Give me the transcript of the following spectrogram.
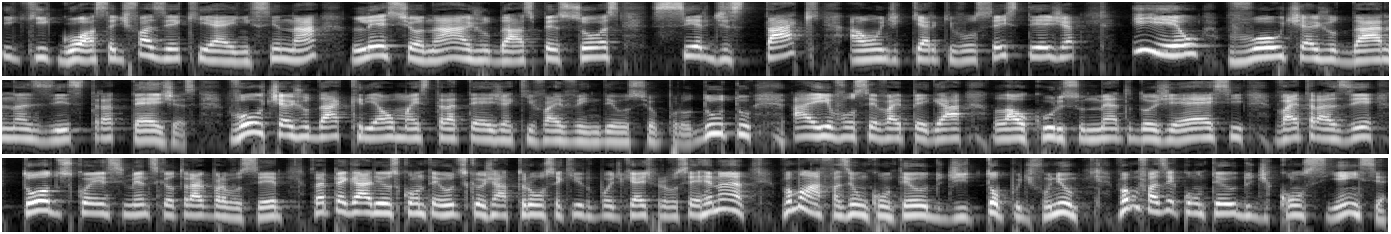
e que gosta de fazer, que é ensinar, lecionar, ajudar as pessoas, ser destaque aonde quer que você esteja, e eu vou te ajudar nas estratégias. Vou te ajudar a criar uma estratégia que vai vai vender o seu produto. Aí você vai pegar lá o curso Método OGS, vai trazer todos os conhecimentos que eu trago para você. Você vai pegar ali os conteúdos que eu já trouxe aqui no podcast para você. Renan, vamos lá fazer um conteúdo de topo de funil? Vamos fazer conteúdo de consciência?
